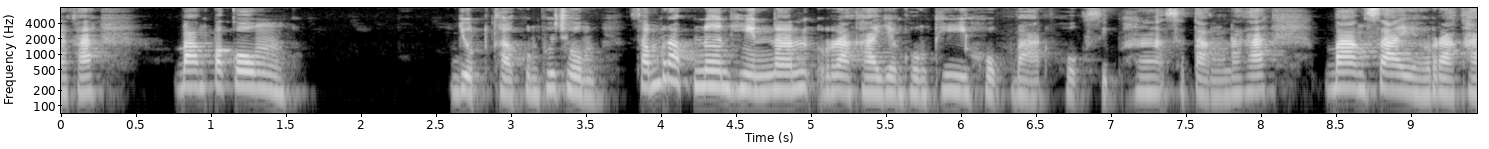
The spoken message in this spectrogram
นะคะ บางประกง หยุดค่ะคุณผู้ชมสำหรับเนินหินนั้น ราคายังคงที่ 6 บาท 65 สตางค์นะคะ บางไทรราคา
